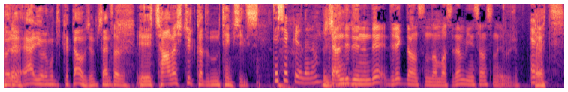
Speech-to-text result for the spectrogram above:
Tabii, böyle. tabii. Her yorumu dikkate al canım. Sen Tabii. e, çağdaş Türk kadının temsilisin. Teşekkür ederim. Rica Kendi düğününde direkt dansından bahseden bir insansın Ebru'cum. Evet. Evet.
